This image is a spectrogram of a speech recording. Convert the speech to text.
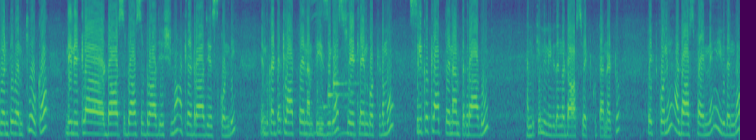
ట్వంటీ వన్కి ఒక నేను ఎట్లా డాట్స్ డాట్స్ డ్రా చేసినో అట్లా డ్రా చేసుకోండి. ఎందుకంటే క్లాత్ పైన అంత ఈజీగా స్ట్రేట్ లైన్ కొట్టడము సిల్క్ క్లాత్ పైన అంతకు రాదు. అందుకే నేను ఈ విధంగా డాట్స్ పెట్టుకుంటానట్టు పెట్టుకొని ఆ డాట్స్ పైన ఈ విధంగా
